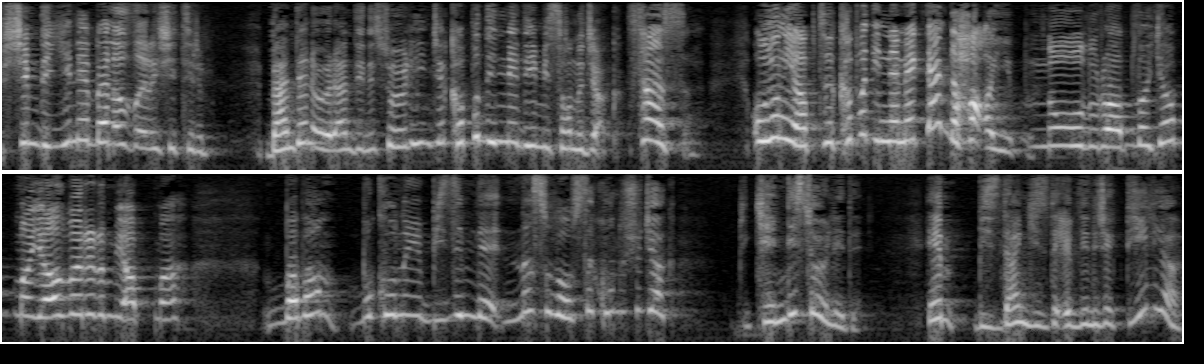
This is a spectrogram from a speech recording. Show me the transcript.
Şimdi yine ben azar işitirim. Benden öğrendiğini söyleyince kapı dinlediğimi sanacak. Sansın. Onun yaptığı kapı dinlemekten daha ayıp. Ne olur abla yapma, yalvarırım yapma. Babam bu konuyu bizimle nasıl olsa konuşacak. Kendi söyledi. Hem bizden gizli evlenecek değil ya.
